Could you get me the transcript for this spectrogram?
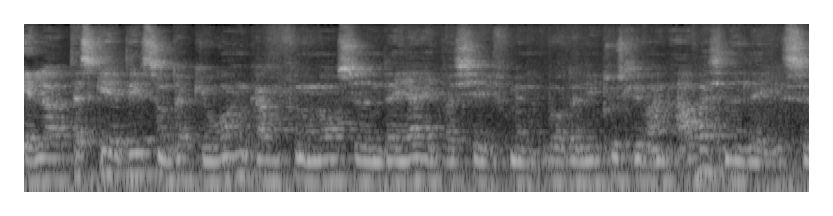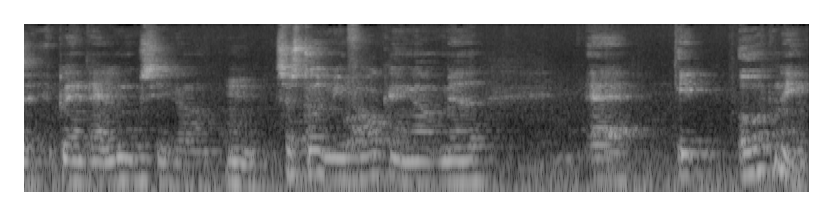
Eller der sker det, som der gjorde en gang for nogle år siden, da jeg ikke var chef, men hvor der lige pludselig var en arbejdsnedlæggelse blandt alle musikere. Mm. Så stod min forgænger med uh, et åbning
